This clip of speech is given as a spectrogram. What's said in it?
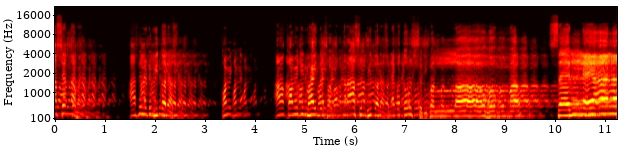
আসেন না ভাই। আসুন একটু ভিতরে আসুন। কমিটি আমার কমিটির ভাই তো সব। আপনারা আসুন ভিতরে আসুন। একবার দরুদ শরীফ। আল্লাহুম্মা সাল্লি আলা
